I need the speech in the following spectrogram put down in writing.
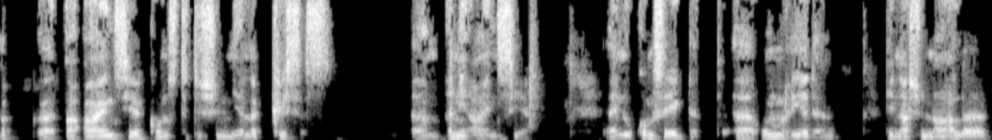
'n ANC konstitusionele krisis um, in die ANC. En hoekom sê ek dit? Uh omrede die nasionale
